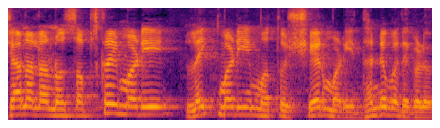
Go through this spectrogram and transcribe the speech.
ಚಾನಲನ್ನು ಸಬ್ಸ್ಕ್ರೈಬ್ ಮಾಡಿ ಲೈಕ್ ಮಾಡಿ ಮತ್ತು ಶೇರ್ ಮಾಡಿ. ಧನ್ಯವಾದಗಳು.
